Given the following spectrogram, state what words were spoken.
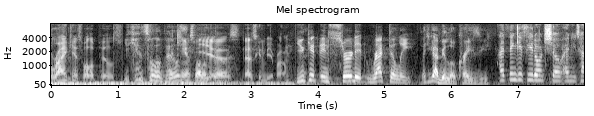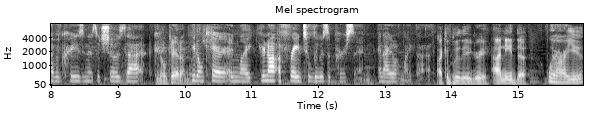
Ooh. Well, Rhino can't swallow pills. You can't swallow pills? I can't swallow yeah, pills. that's gonna be a problem. You could insert it rectally. Like you gotta be a little crazy. I think if you don't show any type of craziness, it shows that You don't care that much. you don't care and like you're not afraid to lose a person. And I don't like that. I completely agree. I need the where are you?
